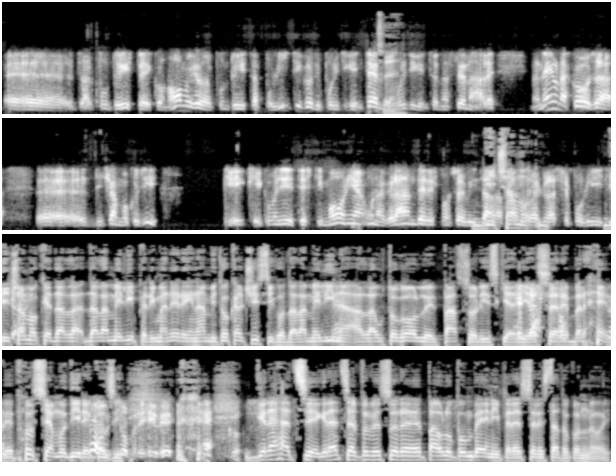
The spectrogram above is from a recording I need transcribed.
eh, dal punto di vista economico, dal punto di vista politico, di politica interna, sì. di politica internazionale, non è una cosa, eh, diciamo così, che, che dire, testimonia una grande responsabilità diciamo, della classe politica. Diciamo che dalla, dalla Melina, per rimanere in ambito calcistico, dalla Melina eh. all'autogol il passo rischia esatto. di essere breve, possiamo dire così. Ecco. grazie, grazie al professor Paolo Pombeni per essere stato con noi.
